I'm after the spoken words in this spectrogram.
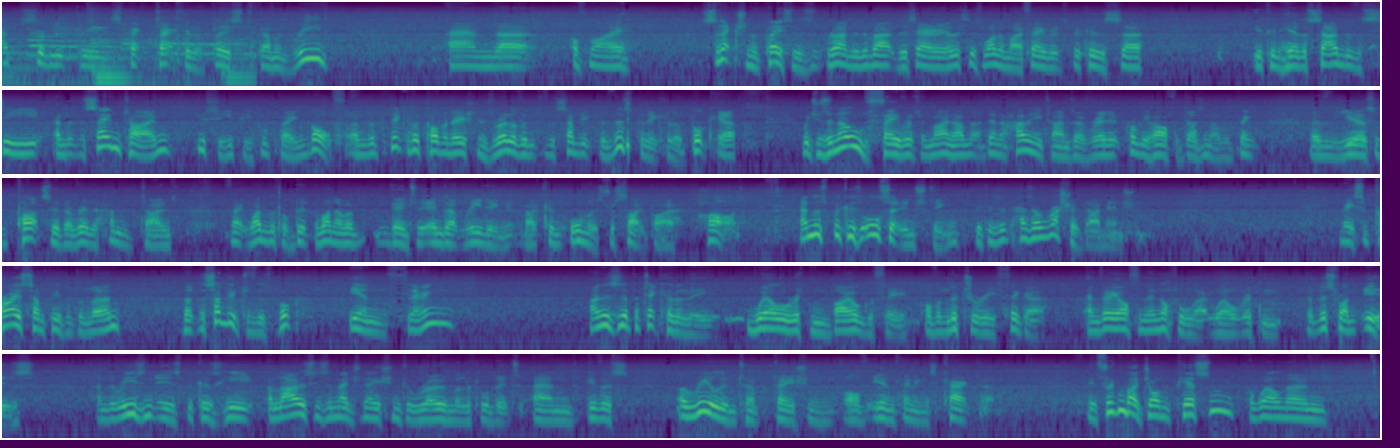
absolutely spectacular place to come and read. And uh, of my selection of places round and about this area, this is one of my favourites because uh, you can hear the sound of the sea and at the same time you see people playing golf. And the particular combination is relevant to the subject of this particular book here, which is an old favourite of mine. I don't know how many times I've read it, probably half a dozen I would think over the years, and parts of it I've read a hundred times. In fact, one little bit, the one I'm going to end up reading, I can almost recite by heart. And this book is also interesting because it has a Russia dimension. It may surprise some people to learn that the subject of this book, Ian Fleming, and this is a particularly well-written biography of a literary figure, and very often they're not all that well written, but this one is, and the reason is because he allows his imagination to roam a little bit and give us a real interpretation of Ian Fleming's character. It's written by John Pearson, a well-known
